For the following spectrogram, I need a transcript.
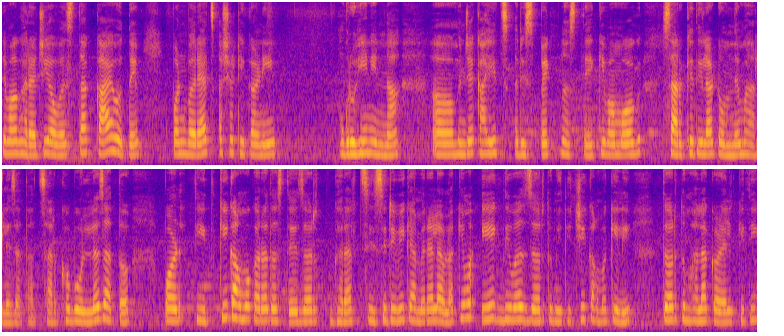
तेव्हा घराची अवस्था काय होते? पण बऱ्याच अशा ठिकाणी गृहिणींना म्हणजे काहीच रिस्पेक्ट नसते किंवा मग सारखे तिला टोमणे मारले जातात. सारखं बोललं जातं पण ती इतकी कामं करत असते जर घरात C C T V camera लावला किंवा एक दिवस जर तुम्ही तिची कामं केली तर तुम्हाला कळेल की ती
